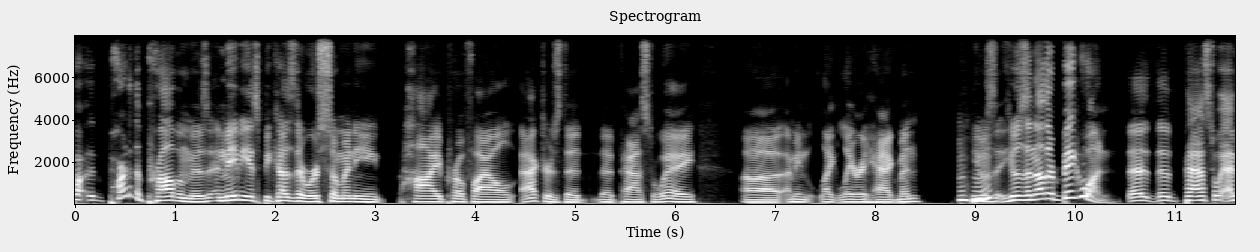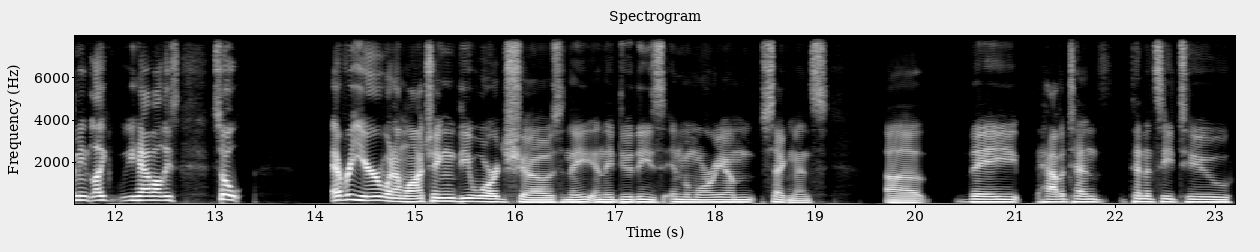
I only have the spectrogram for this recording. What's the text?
part of the problem is, and maybe it's because there were so many high-profile actors that that passed away. Uh, I mean, like Larry Hagman. He Mhm. was he was another big one that, that passed away. I mean, like we have all these. So every year when I'm watching the award shows and they and they do these in memoriam segments, uh, they have a ten- tendency to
